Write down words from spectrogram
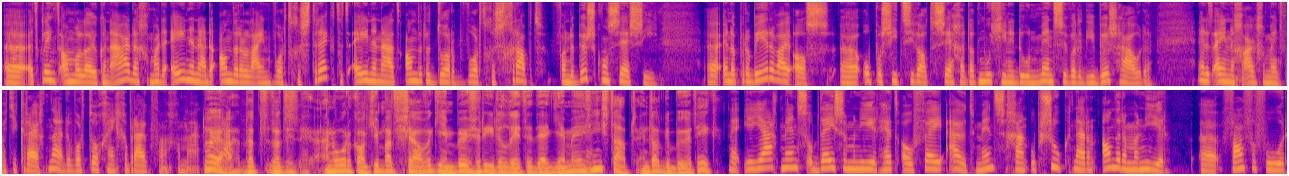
het klinkt allemaal leuk en aardig, maar de ene naar de andere lijn wordt gestrekt. Het ene naar het andere dorp wordt geschrapt van de busconcessie. Uh, en dan proberen wij als uh, oppositie wel te zeggen: dat moet je niet doen. Mensen willen die bus houden. En het enige argument wat je krijgt, nou, er wordt toch geen gebruik van gemaakt. Nou ja, Dat, dat is aan de andere kant. Je moet zelf ook in busrieden litten dat je mee ja. stapt. En dat gebeurt ik. Nee, je jaagt mensen op deze manier het OV uit. Mensen gaan op zoek naar een andere manier uh, van vervoer.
